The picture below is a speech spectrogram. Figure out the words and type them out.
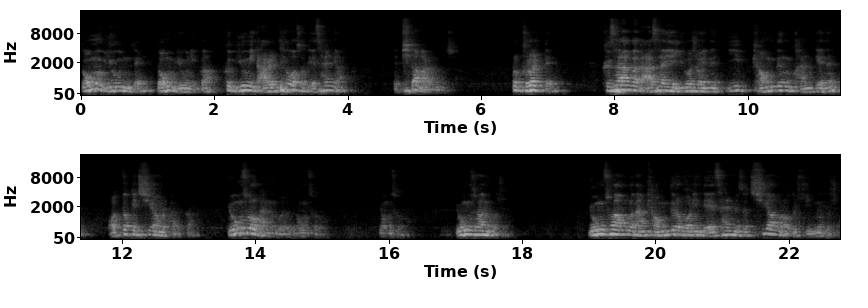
너무 미운데 너무 미우니까 그 미움이 나를 태워서 내 삶이 아파. 내 피가 마르는 거지. 그럼 그럴 때 그 사람과 나 사이에 이루어져 있는 이 병든 관계는 어떻게 치유함을 받을까? 용서로 받는 거예요. 용서로. 용서. 용서하는 거죠. 용서함으로 난 병들어 버린 내 삶에서 치유함을 얻을 수 있는 거죠.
